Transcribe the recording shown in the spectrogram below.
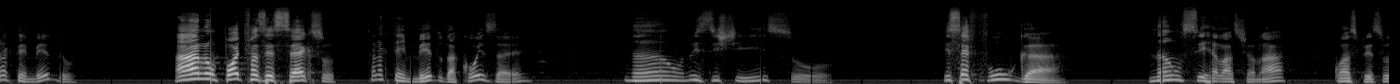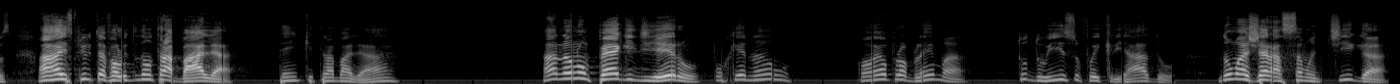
Será que tem medo? Ah, não pode fazer sexo. Será que tem medo da coisa, é? Não, não existe isso. Isso é fuga. Não se relacionar com as pessoas. Ah, espírito evoluído não trabalha. Tem que trabalhar. Ah, não, não pegue dinheiro. Por que não? Qual é o problema? Tudo isso foi criado numa geração antiga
